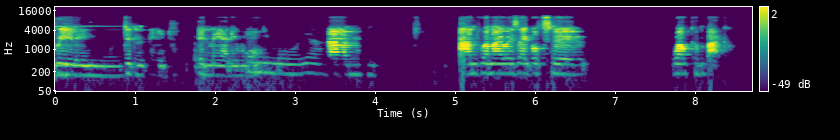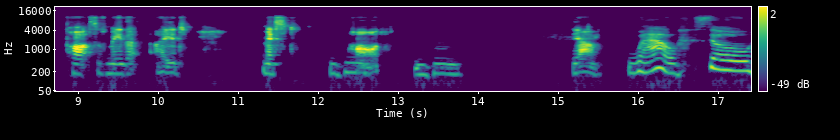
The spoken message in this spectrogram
really didn't need in me anymore. Anymore, yeah. Um, and when I was able to welcome back parts of me that I had missed mm -hmm. hard. Mm -hmm. Yeah. Wow. So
